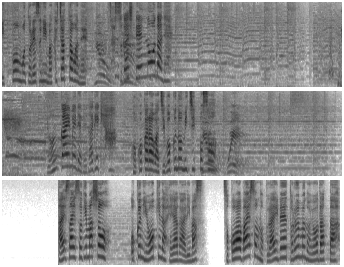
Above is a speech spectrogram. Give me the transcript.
一本も取れずに負けちゃったわね。さすが四天王だね。4回目でベガ撃破。ここからは地獄の道っぽそう。大佐急ぎましょう。奥に大きな部屋があります。そこはバイソンのプライベートルームのようだった。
